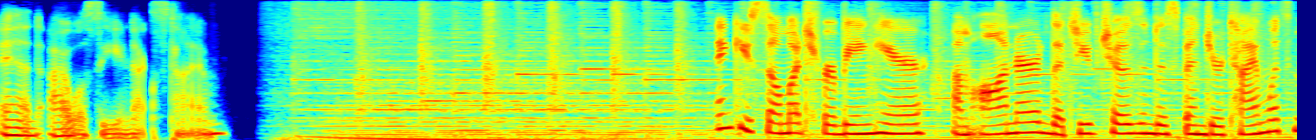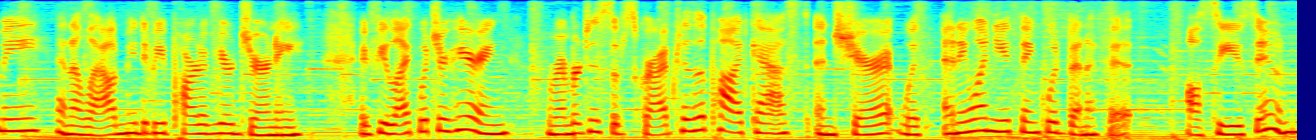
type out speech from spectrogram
and I will see you next time. Thank you so much for being here. I'm honored that you've chosen to spend your time with me and allowed me to be part of your journey. If you like what you're hearing, remember to subscribe to the podcast and share it with anyone you think would benefit. I'll see you soon.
